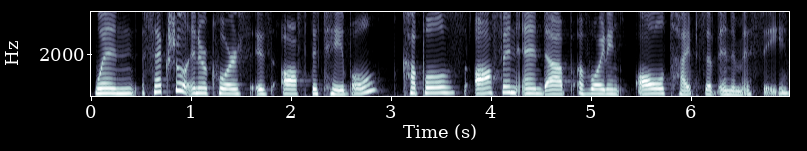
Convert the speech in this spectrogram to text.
When sexual intercourse is off the table, couples often end up avoiding all types of intimacy.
